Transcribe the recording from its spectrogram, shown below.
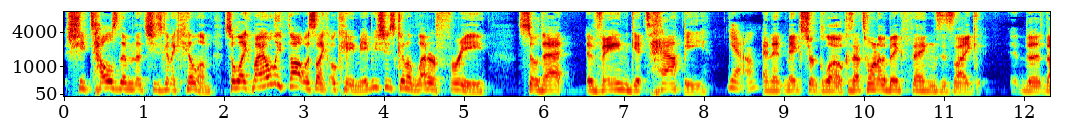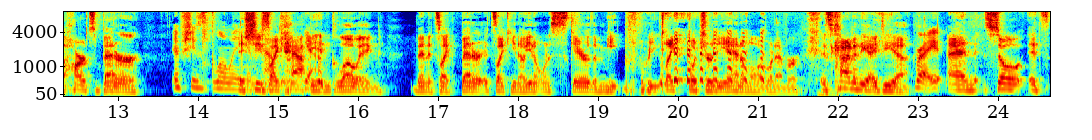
she tells them that she's gonna kill him. So like my only thought was like, okay, maybe she's gonna let her free so that Yvaine gets happy Yeah. and it makes her glow because that's one of the big things is like the the heart's better If she's glowing. if she's like happy yeah. and glowing then it's like better it's like you know you don't want to scare the meat before you like butcher the animal or whatever it's kind of the idea Right. and so it's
